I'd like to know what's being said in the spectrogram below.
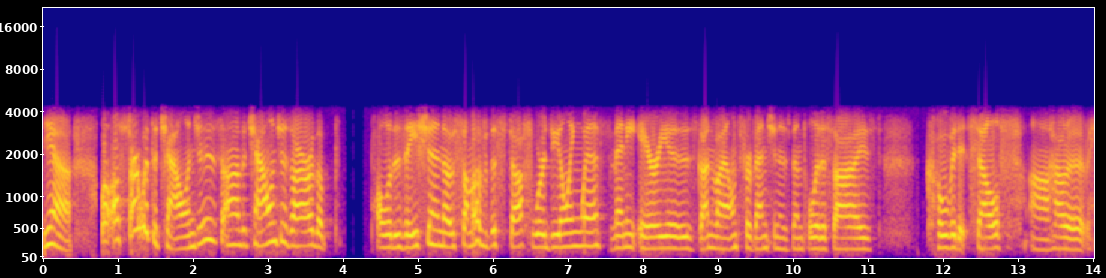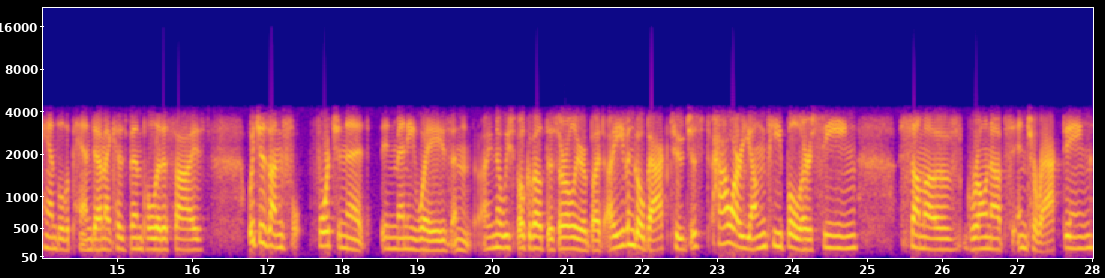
Yeah, well, I'll start with the challenges. Uh, the challenges are the politicization of some of the stuff we're dealing with. Many areas, gun violence prevention has been politicized. COVID itself, uh, how to handle the pandemic, has been politicized, which is unfortunate in many ways, and I know we spoke about this earlier, but I even go back to just how our young people are seeing some of grown ups interacting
